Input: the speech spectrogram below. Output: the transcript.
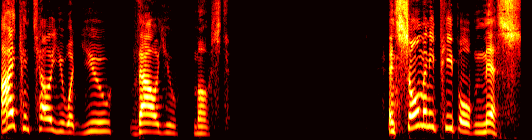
I can tell you what you value most? And so many people miss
